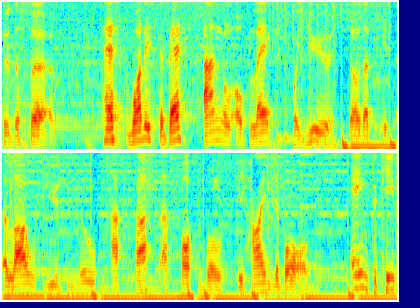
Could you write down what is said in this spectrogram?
to the serve. Test what is the best angle of legs for you so that it allows you to move as fast as possible behind the ball. Aim to keep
